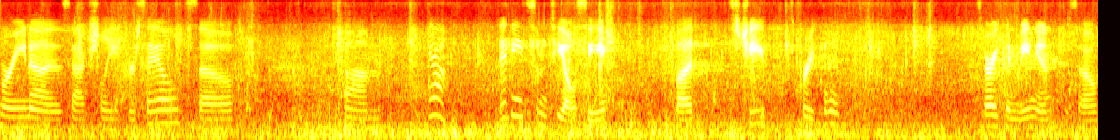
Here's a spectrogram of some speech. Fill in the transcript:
Marina is actually for sale, so um, yeah, it needs some TLC, but it's cheap. It's pretty cool. It's very convenient, so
